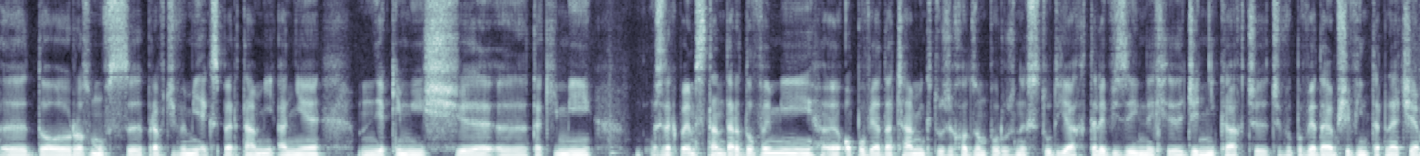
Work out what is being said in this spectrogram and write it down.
e, do rozmów z prawdziwymi ekspertami, a nie jakimiś takimi że tak powiem, standardowymi opowiadaczami, którzy chodzą po różnych studiach telewizyjnych, dziennikach, czy, czy wypowiadają się w internecie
